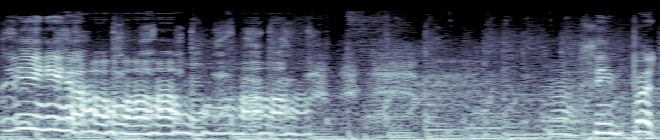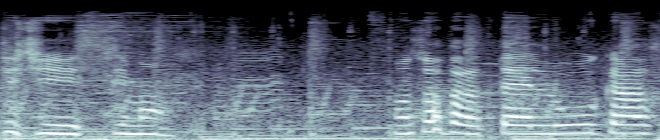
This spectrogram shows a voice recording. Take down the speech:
Io, mamma! Simpaticissimo. Non so tra te e Lucas.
